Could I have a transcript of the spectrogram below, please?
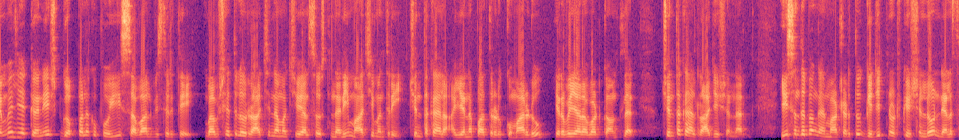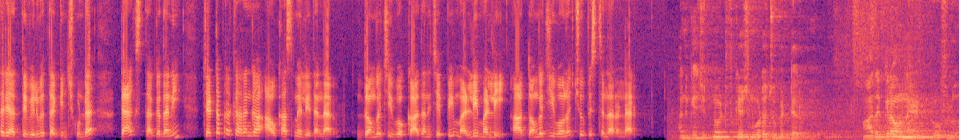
ఎమ్మెల్యే గణేష్ గొప్పలకు పోయి సవాల్ విసిరితే భవిష్యత్తులో రాజీనామా చేయాల్సి వస్తుందని మాజీ మంత్రి చింతకాయల అయ్యన్నపాత్రుడు కుమారుడు ఇరవై ఆరో వార్డు కౌన్సిలర్ చింతకాయల రాజేష్ అన్నారు. ఈ సందర్భంగా మాట్లాడుతూ గెజిట్ నోటిఫికేషన్లో నెలసరి అద్దె విలువ తగ్గించకుండా ట్యాక్స్ తగ్గదని చట్ట ప్రకారంగా అవకాశమే లేదన్నారు. దొంగ జీవో కాదని చెప్పి మళ్ళీ మళ్ళీ ఆ దొంగ జీవోను చూపిస్తున్నారన్నారు. అని గెజిట్ నోటిఫికేషన్ కూడా చూపెట్టారు. మా దగ్గర ఉన్నాయండి ప్రూఫ్లు.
